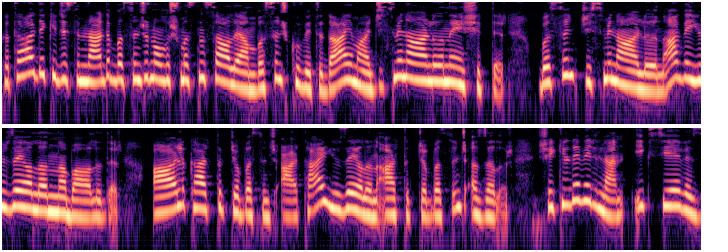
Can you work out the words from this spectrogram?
Katı haldeki cisimlerde basıncın oluşmasını sağlayan basınç kuvveti daima cismin ağırlığına eşittir. Basınç cismin ağırlığına ve yüzey alanına bağlıdır. Ağırlık arttıkça basınç artar, yüzey alanı arttıkça basınç azalır. Şekilde verilen X, Y ve Z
